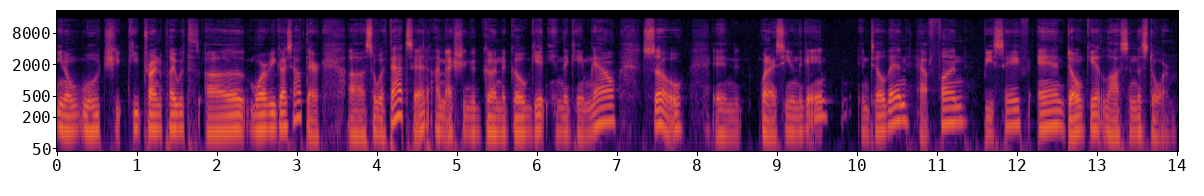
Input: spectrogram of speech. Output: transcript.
You know, we'll keep trying to play with uh, more of you guys out there. Uh, so, with that said, I'm actually going to go get in the game now. So, and when I see you in the game, until then, have fun, be safe, and don't get lost in the storm.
